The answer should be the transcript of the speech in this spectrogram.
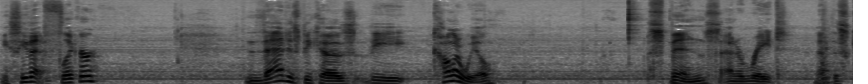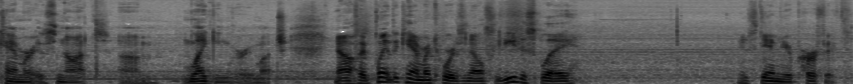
You see that flicker? That is because the color wheel spins at a rate that this camera is not um, liking very much. Now if I point the camera towards an LCD display, it's damn near perfect.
